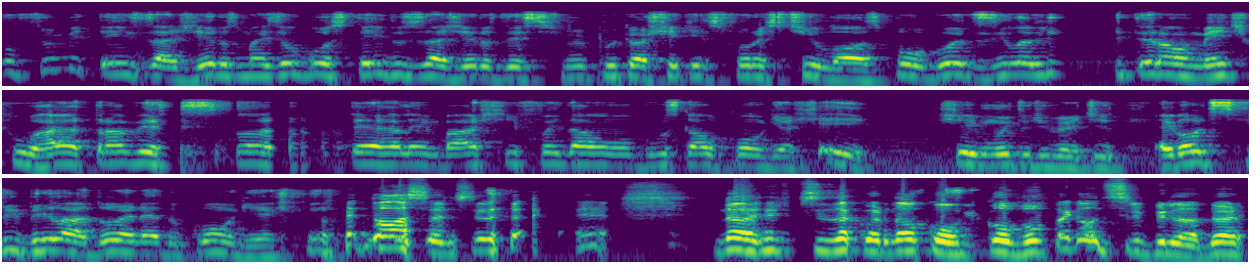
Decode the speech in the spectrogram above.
o filme tem exageros, mas eu gostei dos exageros desse filme porque eu achei que eles foram estilosos. Pô, o Godzilla literalmente com o raio atravessou a terra lá embaixo e foi dar um buscar o Kong. Achei, achei muito divertido. É igual o desfibrilador, né, do Kong. Nossa, é. não, a gente precisa acordar o Kong. Vamos pegar o desfibrilador,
